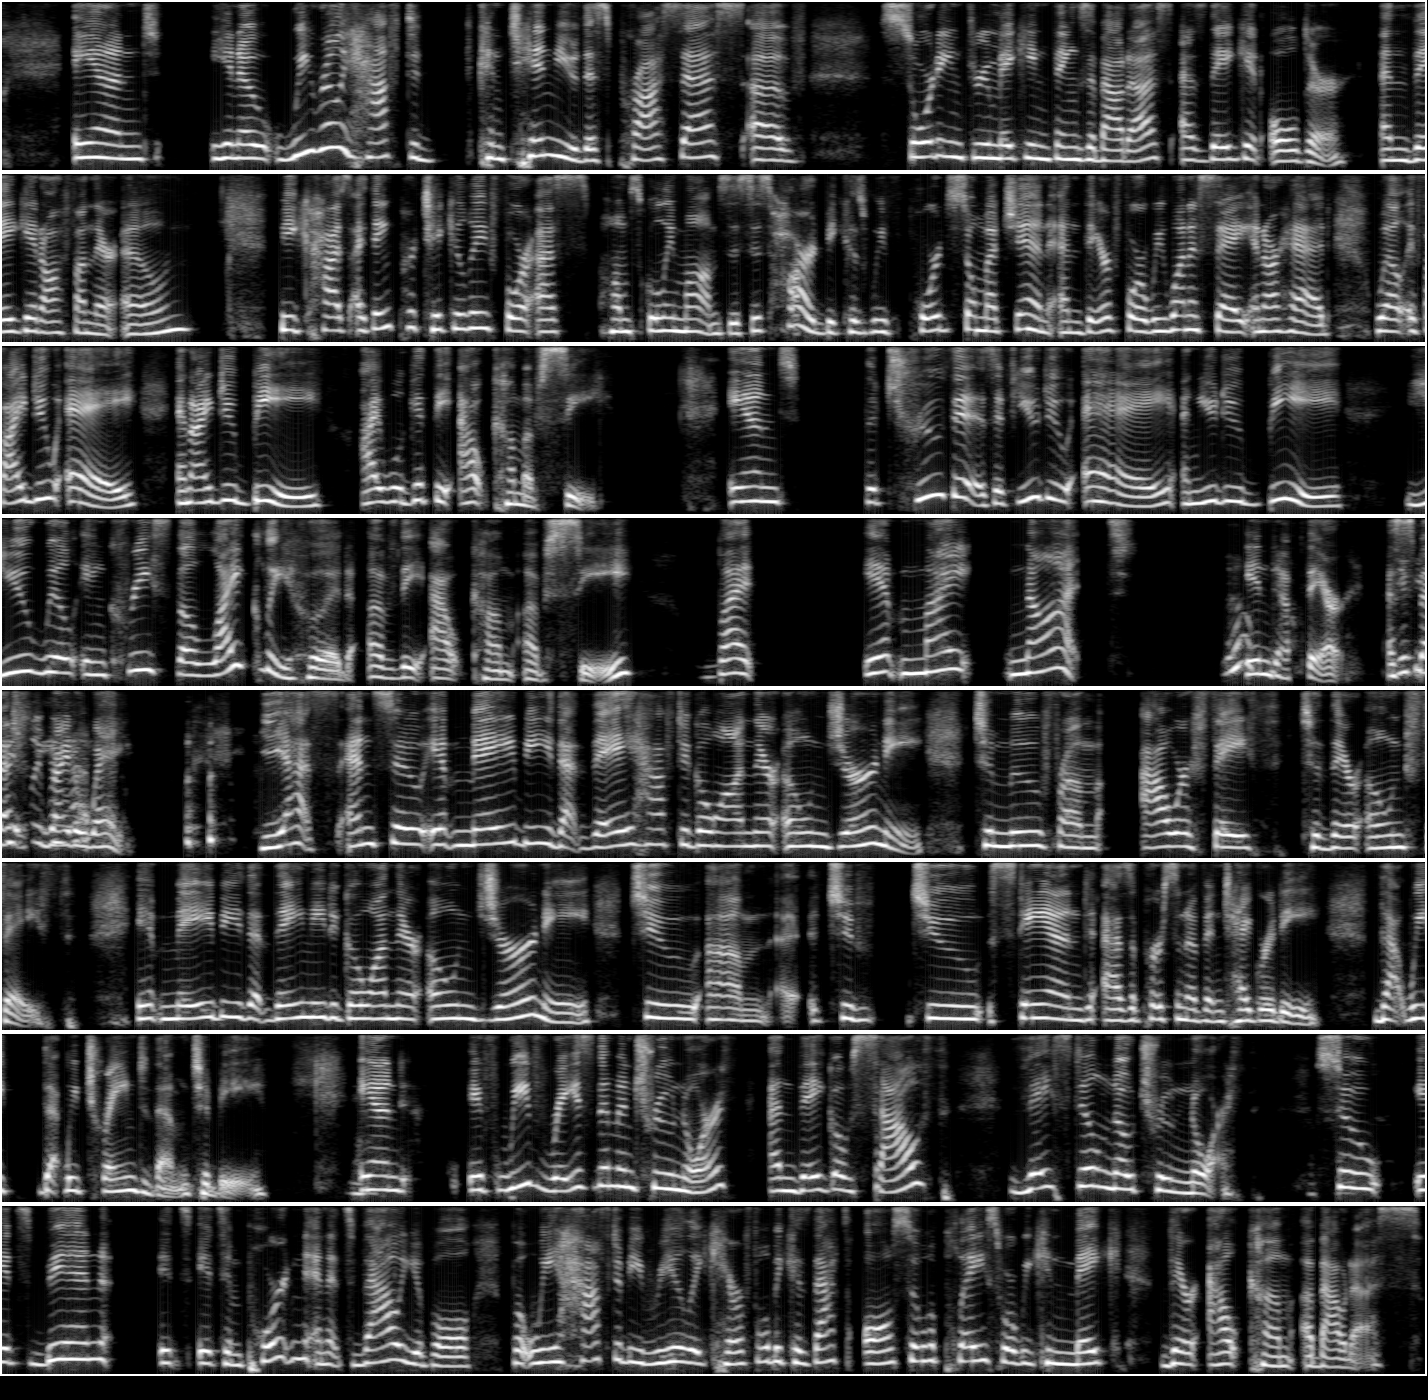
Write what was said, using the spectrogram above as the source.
Right. And you know, we really have to continue this process of sorting through making things about us as they get older and they get off on their own because I think, particularly for us homeschooling moms, this is hard because we've poured so much in. And therefore, we want to say in our head, well, if I do A and I do B, I will get the outcome of C. And the truth is, if you do A and you do B, you will increase the likelihood of the outcome of C, but it might not no. end up there, especially right away. yes. And so it may be that they have to go on their own journey to move from our faith to their own faith. It may be that they need to go on their own journey to um, to to stand as a person of integrity that we that we trained them to be. Yeah. and if we've raised them in true north and they go south they still know true north. So it's been it's it's important and it's valuable but we have to be really careful because that's also a place where we can make their outcome about us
